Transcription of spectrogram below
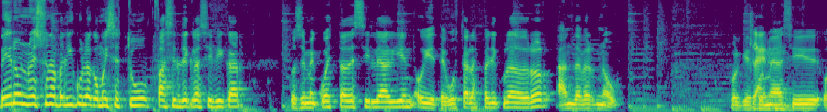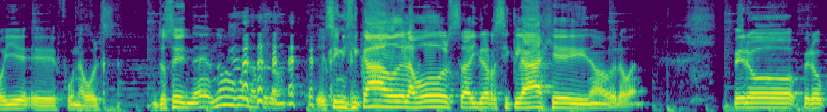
pero no es una película, como dices tú, fácil de clasificar. Entonces me cuesta decirle a alguien, oye, ¿te gustan las películas de horror? Anda a ver No. Porque después Claro. me va a decir, oye, eh, fue una bolsa. Entonces, eh, no, bueno, pero el significado de la bolsa y el reciclaje, y no, pero bueno. Pero, pero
